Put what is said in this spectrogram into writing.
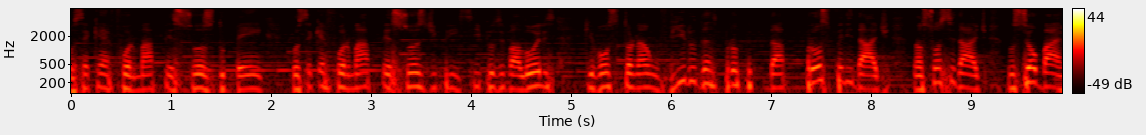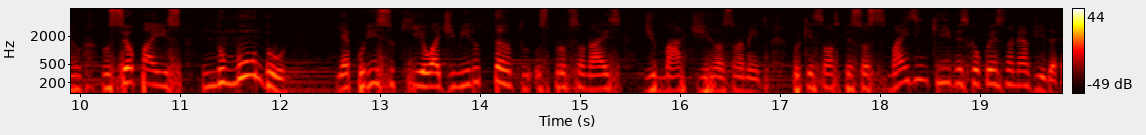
Você quer formar pessoas do bem, você quer formar pessoas de princípios e valores que vão se tornar um vírus da, da prosperidade na sua cidade, no seu bairro, no seu país e no mundo. E é por isso que eu admiro tanto os profissionais de marketing de relacionamento, porque são as pessoas mais incríveis que eu conheço na minha vida.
